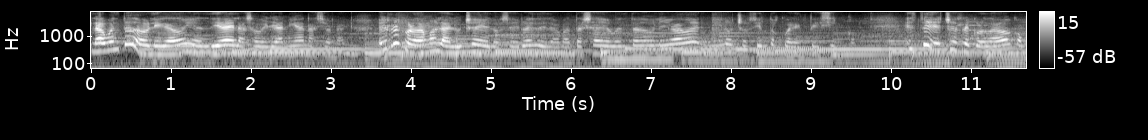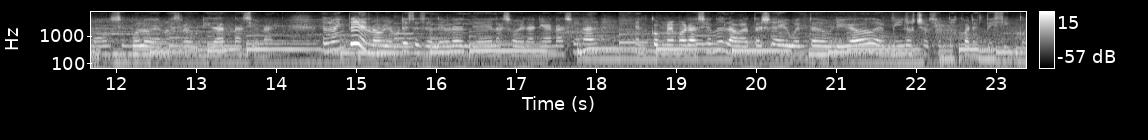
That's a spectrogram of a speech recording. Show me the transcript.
La vuelta de obligado y el Día de la Soberanía Nacional. Hoy recordamos la lucha de los héroes de la batalla de vuelta de obligado en 1845. Este hecho es recordado como un símbolo de nuestra unidad nacional. El 20 de noviembre se celebra el Día de la Soberanía Nacional en conmemoración de la batalla de vuelta de obligado de 1845.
